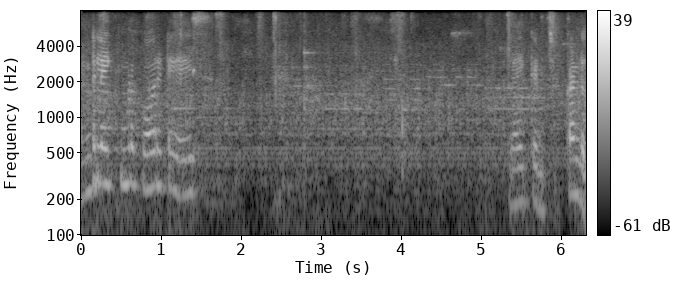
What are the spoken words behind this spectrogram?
രണ്ട് ലൈക്കും കൂടെ പോരട്ടെ ഗൈസ് ലൈക്ക് അടിച്ചു. കണ്ടു.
